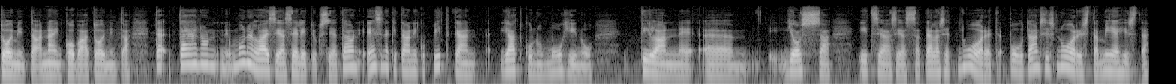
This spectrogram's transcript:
toimintaa, näin kovaa toimintaa. Tämähän on monenlaisia selityksiä. Tämä on, ensinnäkin tämä on niin pitkään jatkunut muhinu tilanne, ähm, jossa itse asiassa tällaiset nuoret, puhutaan siis nuorista miehistä,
